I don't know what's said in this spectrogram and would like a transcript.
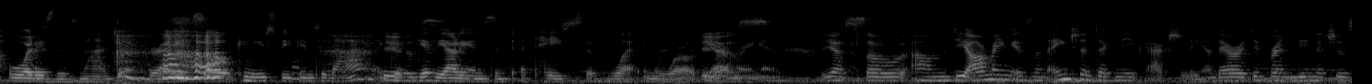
what is this magic, right? So can you speak into that? Like, give, give the audience a, a taste of what in the world de-armoring Yes. is. Yes, so um, de-arming is an ancient technique actually, and there are different lineages,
